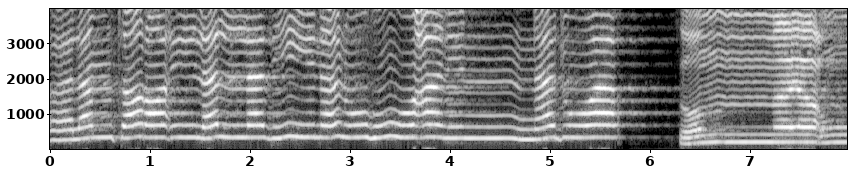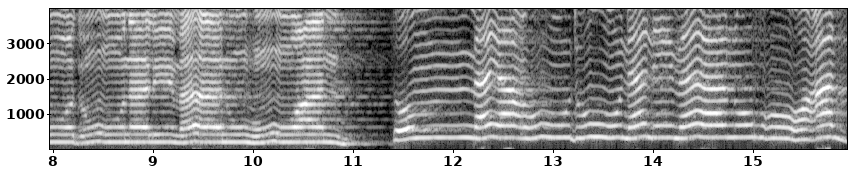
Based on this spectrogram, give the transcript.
ألم تر إلى الذين نهوا عن النجوى ثم يعودون لما نهوا عنه. ثم يعودون لما نهوا عنه.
